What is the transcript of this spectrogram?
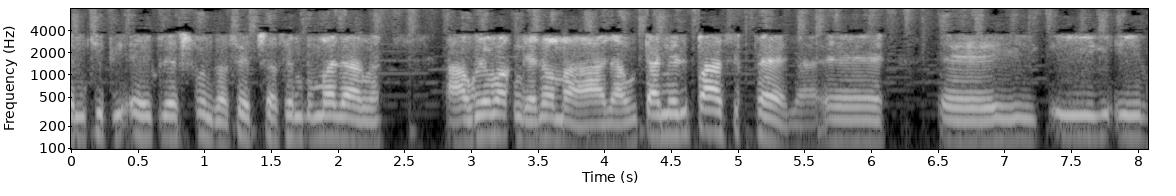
i-mtpa kulesifundza sethu sasempumalanga akuyoba kungenwa mahhala. Utaneli pasi kuphela eh eh i-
